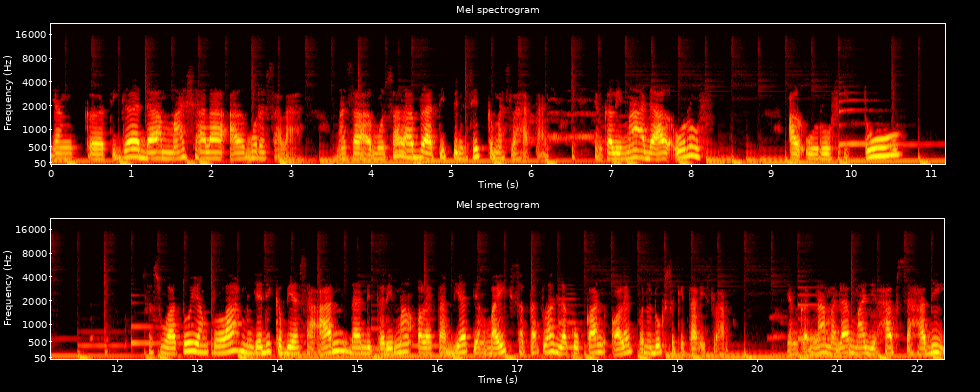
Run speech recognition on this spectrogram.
Yang ketiga ada masalah al-mursalah. Masalah al-mursalah berarti prinsip kemaslahatan. Yang kelima ada al-uruf. Al-uruf itu sesuatu yang telah menjadi kebiasaan dan diterima oleh tabiat yang baik serta telah dilakukan oleh penduduk sekitar Islam. Yang keenam ada majhab sahabi,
